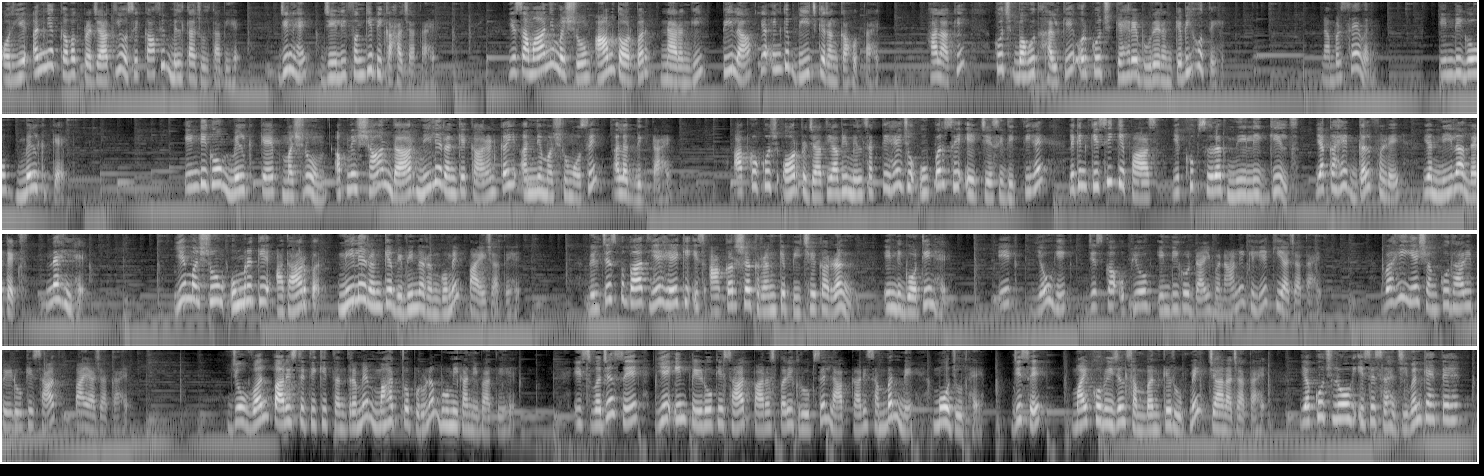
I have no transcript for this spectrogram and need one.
और ये अन्य कवक प्रजातियों से काफ़ी मिलता जुलता भी है, जिन्हें जेली फंगी भी कहा जाता है। ये सामान्य मशरूम आमतौर पर नारंगी, पीला या इनके बीच के रंग का होता है। हालाँकि कुछ बहुत हल्के और कुछ गहरे भूरे रंग के भी होते हैं। Number seven indigo milk cap indigo milk cap mushroom अपने शानदार नीले रंग के कारण कई अन्य मशरूमों से अलग दिखता है। आपको कुछ और प्रजातियाँ भी मिल सकती है जो ऊपर से एक जैसी दिखती है, लेकिन किसी के पास ये खूबसूरत नीली गिल्स या कहे गलफड़े या नीला लेटेक्स नहीं है। ये मशरूम उम्र के आधार पर नीले रंग के विभिन्न रंगों में पाए जाते हैं। दिलचस्प बात यह है कि इस आकर्षक रंग के पीछे का रंग इंडिगोटिन है, एक यौगिक जिसका उपयोग इंडिगो डाई बनाने के लिए किया जाता है। वही ये शंकुधारी पेड़ों के साथ पाया जाता है, जो वन पारिस्थितिकी तंत्र में महत्वपूर्ण भूमिका निभाते हैं। इस वजह से ये इन पेड़ों के साथ पारस्परिक रूप से लाभकारी संबंध में मौजूद है, जिसे माइक्रोरीजल संबंध के रूप में जाना जाता है। या कुछ लोग इसे सहजीवन कहते हैं।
